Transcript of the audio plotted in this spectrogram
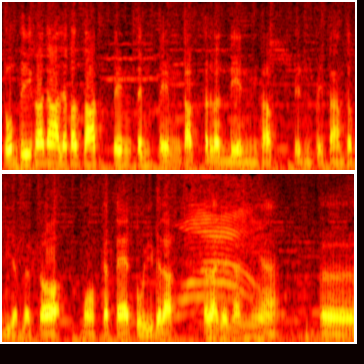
โจมตีข้าได้แล้วก็ซัดเป็นเต็มๆครับกระเด็นครับ เป็นไปตามระเบียบแล้วก็หมอบกระแตตุ๋ยไปแล้วแล้วหลังจากนั้นเนี่ยเอ่อ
